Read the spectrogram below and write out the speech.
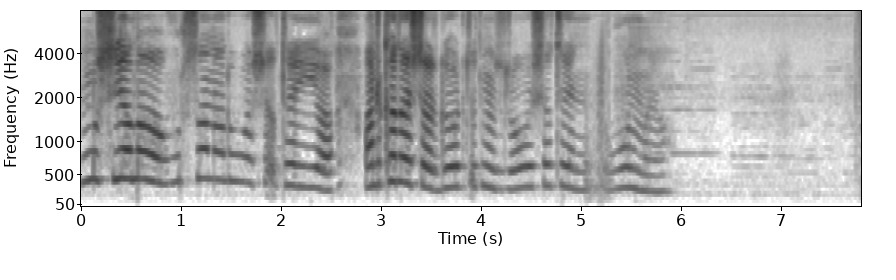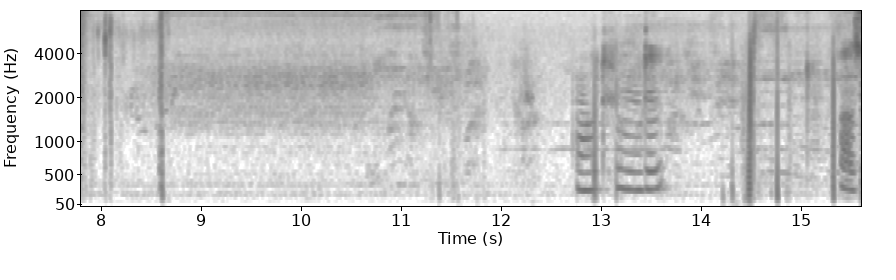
Musiala vursana Rovaşata'yı ya. Arkadaşlar gördünüz Rovaşata'yı vurmuyor. Şimdi az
